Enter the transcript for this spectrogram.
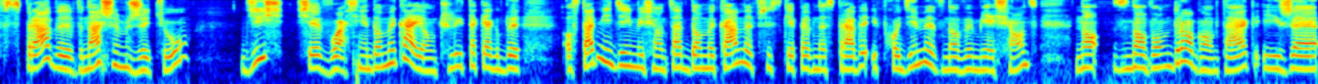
sprawy w naszym życiu dziś się właśnie domykają, czyli tak jakby ostatni dzień miesiąca domykamy wszystkie pewne sprawy i wchodzimy w nowy miesiąc, no z nową drogą, tak? I że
